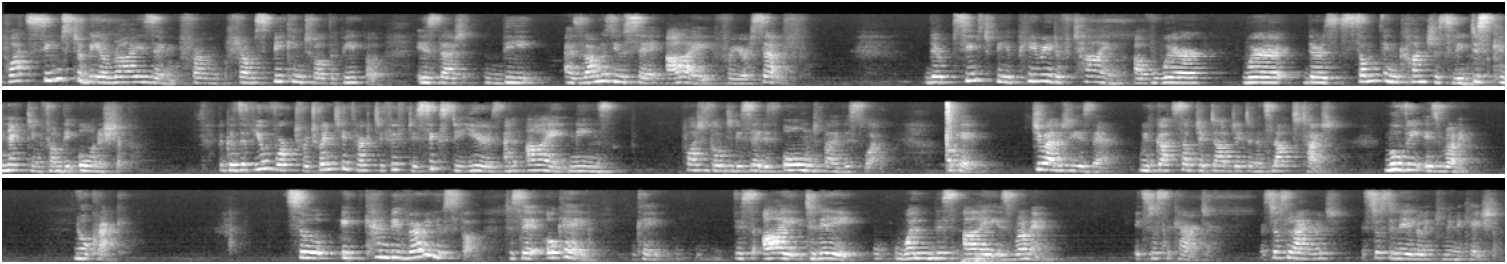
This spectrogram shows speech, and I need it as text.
what seems to be arising from, from speaking to other people is that the as long as you say I for yourself, there seems to be a period of time of where where there's something consciously disconnecting from the ownership. Because if you've worked for 20, 30, 50, 60 years and I means what is going to be said is owned by this one. Okay, duality is there. We've got subject object and it's locked tight. Movie is running no crack. So it can be very useful to say, okay, okay, this I today, when this I is running, it's just the character. It's just language. It's just enabling communication.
